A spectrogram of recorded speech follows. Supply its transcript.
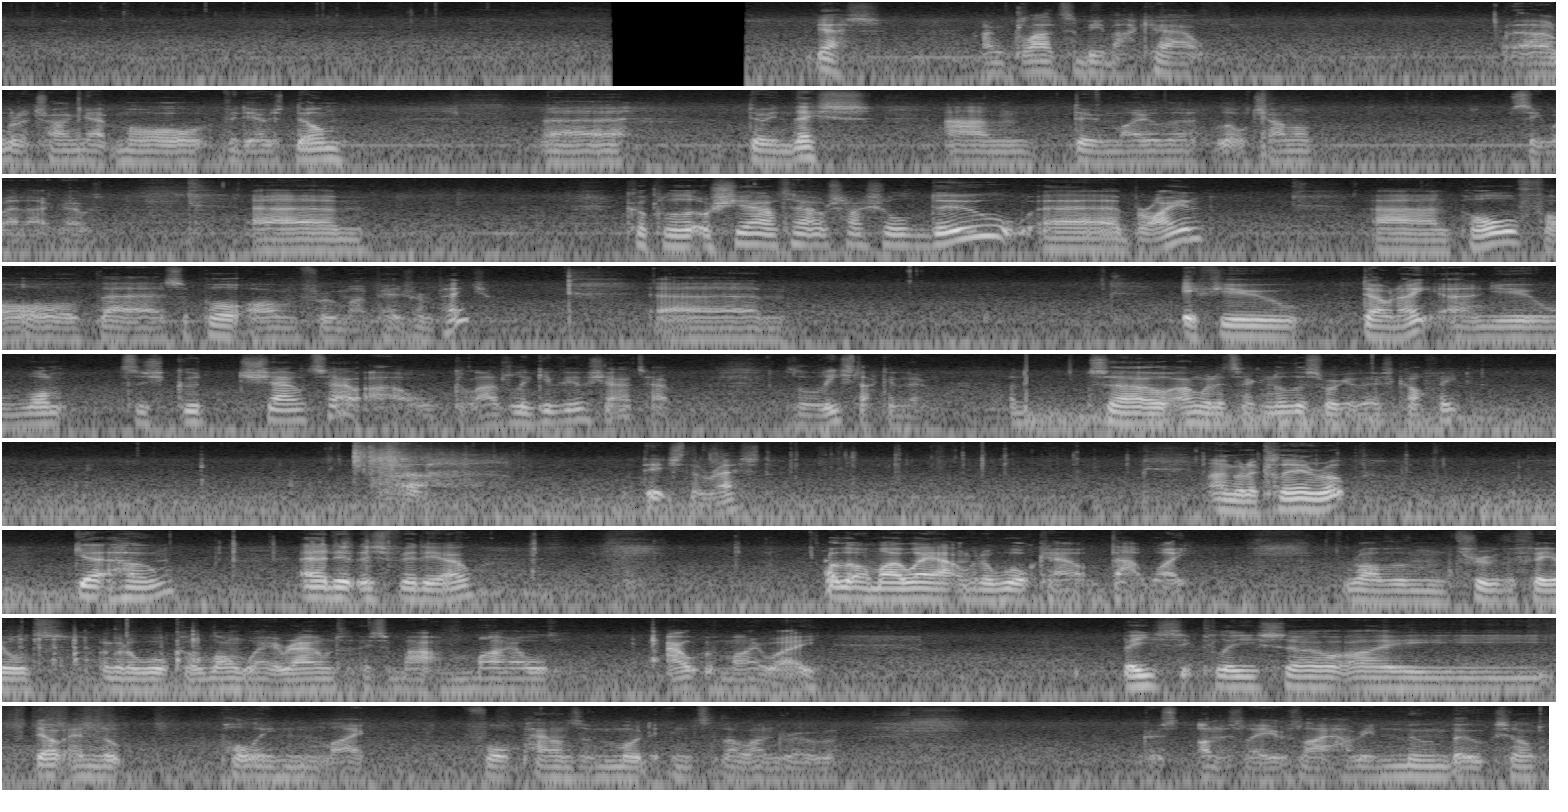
Yes, I'm glad to be back out. Uh, I'm going to try and get more videos done. Uh, doing this and doing my other little channel. See where that goes. Um, couple of little shout outs I shall do. Uh, Brian and Paul for their support on through my Patreon page. Um, if you donate and you want a good shout out, I'll gladly give you a shout out. It's the least I can do. So I'm going to take another swig of this coffee. Ditch the rest. I'm going to clear up, get home, edit this video. Although on my way out I'm going to walk out that way rather than through the fields. I'm going to walk a long way around. It's about a mile out of my way basically so I don't end up pulling like four pounds of mud into the Land Rover. Because honestly it was like having moon boots on.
